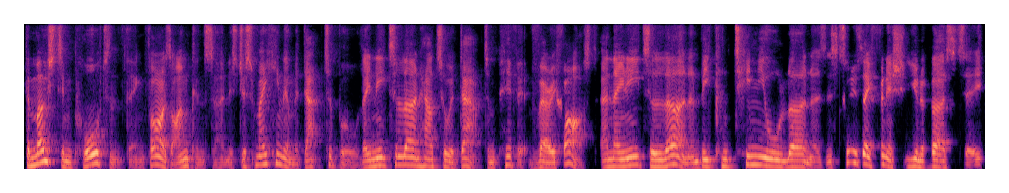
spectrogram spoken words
the most important thing, far as I'm concerned, is just making them adaptable. They need to learn how to adapt and pivot very fast, and they need to learn and be continual learners. As soon as they finish university,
